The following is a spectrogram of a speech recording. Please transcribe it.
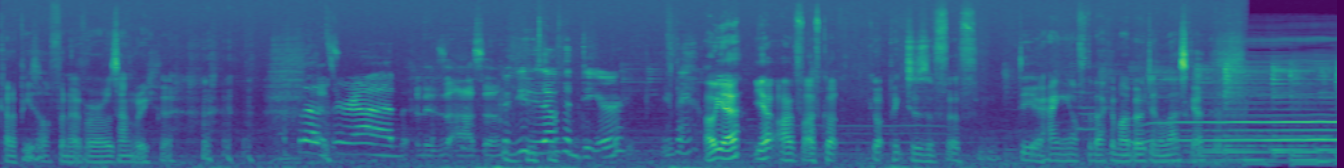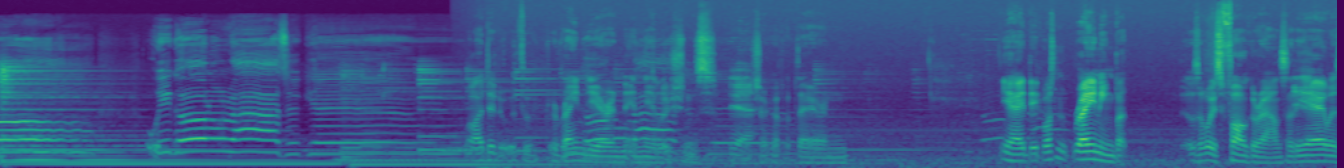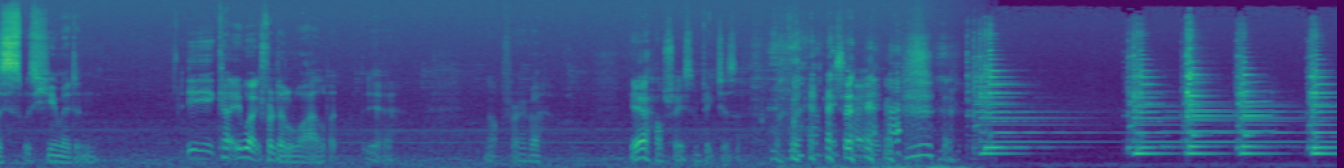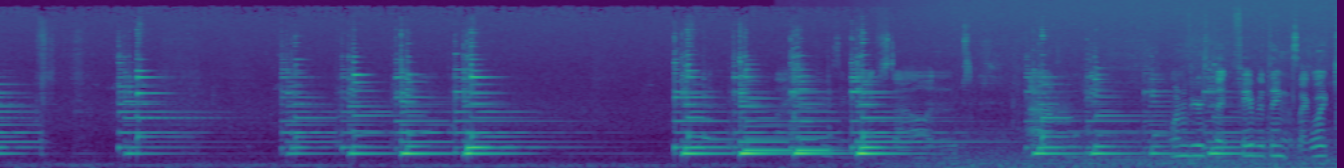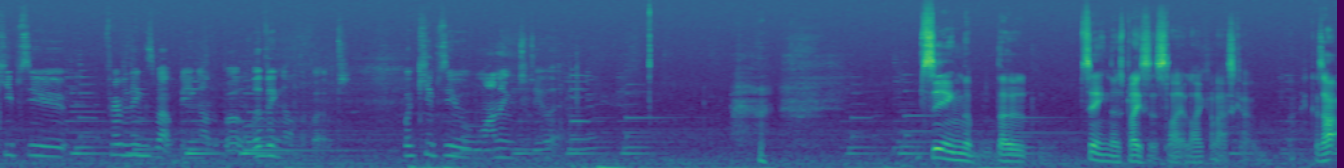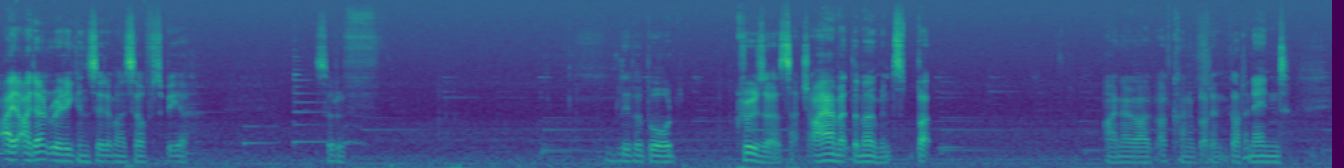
cut a piece off whenever I was hungry. That's rad. It is awesome. Could you do that with a deer? You think? oh yeah, yeah. I've I've got got pictures of, of deer hanging off the back of my boat in Alaska. We gonna rise again. Well, I did it with a, a reindeer in, in the Aleutians, Yeah. which I got up there, and yeah, it, it wasn't raining, but there was always fog around, so the air was, was humid, and it, it worked for a little while, but yeah, not forever. Yeah, I'll show you some pictures of. lifestyle and one of your favorite things like what keeps you favorite things about being on the boat living on the boat what keeps you wanting to do it seeing the, the seeing those places like like Alaska, because I, I I don't really consider myself to be a sort of liveaboard cruiser as such. I am at the moment, but I know I've, I've kind of got an, got an end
